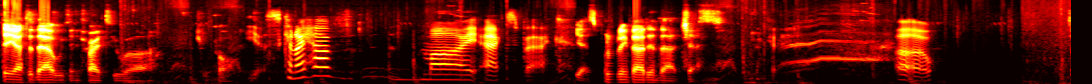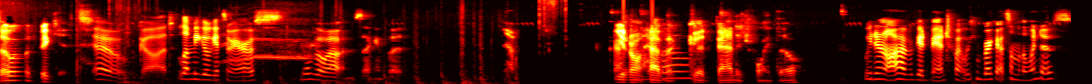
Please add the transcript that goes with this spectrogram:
Day after that, we can try to uh, what you call? Yes. Can I have my axe back? Yes, putting that in that chest. Okay. Uh oh. So it begins. Oh god. Let me go get some arrows. We'll go out in a second, but. Yep. You don't have a good vantage point though. We do not have a good vantage point. We can break out some of the windows.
